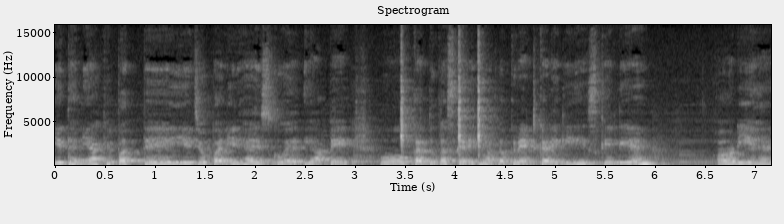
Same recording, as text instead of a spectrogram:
ये धनिया के पत्ते ये जो पनीर है इसको यहाँ पे वो कद्दूकस करेगी मतलब ग्रेट करेगी इसके लिए। और ये है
